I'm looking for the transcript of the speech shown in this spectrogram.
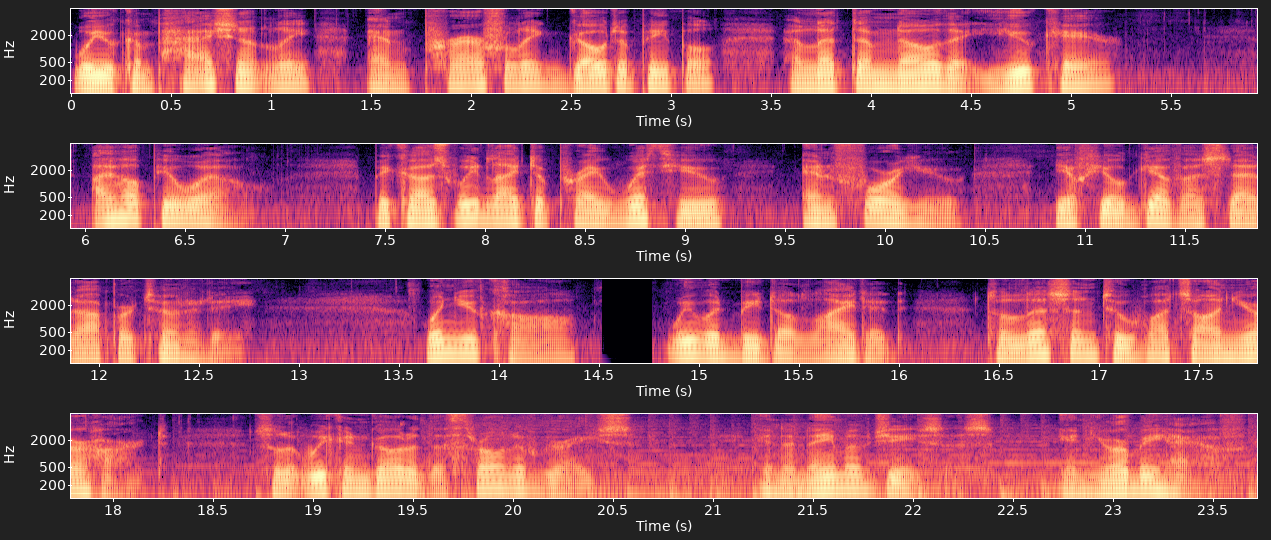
Will you compassionately and prayerfully go to people and let them know that you care? I hope you will, because we'd like to pray with you and for you if you'll give us that opportunity. When you call, we would be delighted to listen to what's on your heart so that we can go to the throne of grace in the name of Jesus in your behalf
